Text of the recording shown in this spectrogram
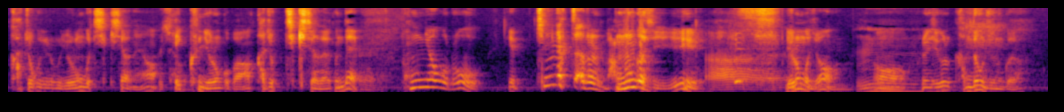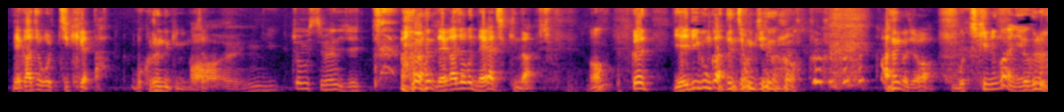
가족이랑 이런 거 지키잖아요. 그쵸. 테이큰 이런 거 봐. 가족 지키잖아요. 근데 네. 폭력으로 침략자를 막는 거지. 아 이런 거죠. 음. 어, 그런 식으로 감동을 주는 거예요. 내 가족을 지키겠다. 뭐 그런 느낌인 거죠. 아, 이- 좀 있으면 이제 내 가족은 내가 지킨다. 어? 그런 예비군 같은 정신으로 하는 거죠. 못 지키는 거 아니에요? 그럼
